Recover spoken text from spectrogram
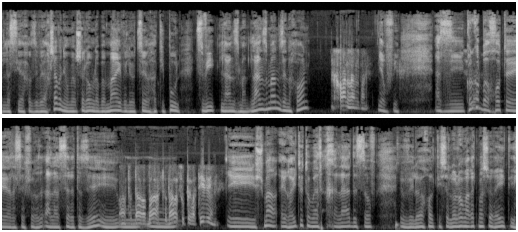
לשיח הזה. ועכשיו אני אומר שלום לבמאי וליוצר הטיפול, צבי לנזמן. לנזמן, זה נכון? נכון, לנזמן. יופי. אז אה, קודם כל ברכות אה, על הספר, על הסרט הזה. אה, תודה רבה, תודה על הסופרלטיבים. שמע, ראיתי אותו מההתחלה עד הסוף, ולא יכולתי שלא לומר את מה שראיתי,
